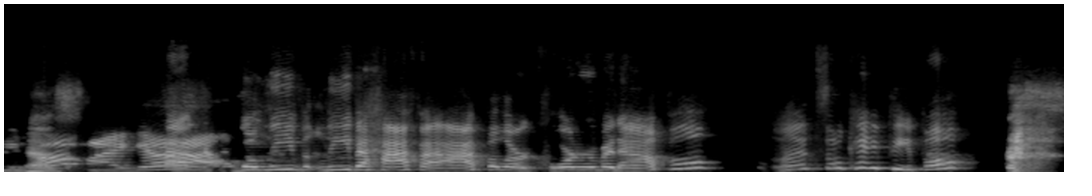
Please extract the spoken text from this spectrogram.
yes. Oh my god. Uh, so leave leave a half an apple or a quarter of an apple. That's okay, people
